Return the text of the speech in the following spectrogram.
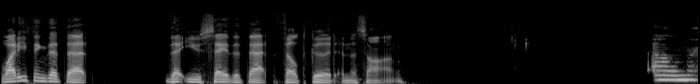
why do you think that that that you say that that felt good in the song? Um,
